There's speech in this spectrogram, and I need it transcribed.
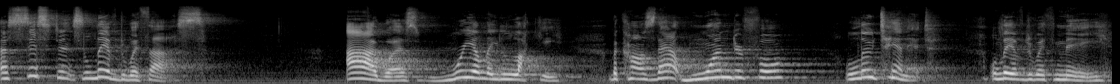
assistants lived with us. I was really lucky because that wonderful lieutenant lived with me.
